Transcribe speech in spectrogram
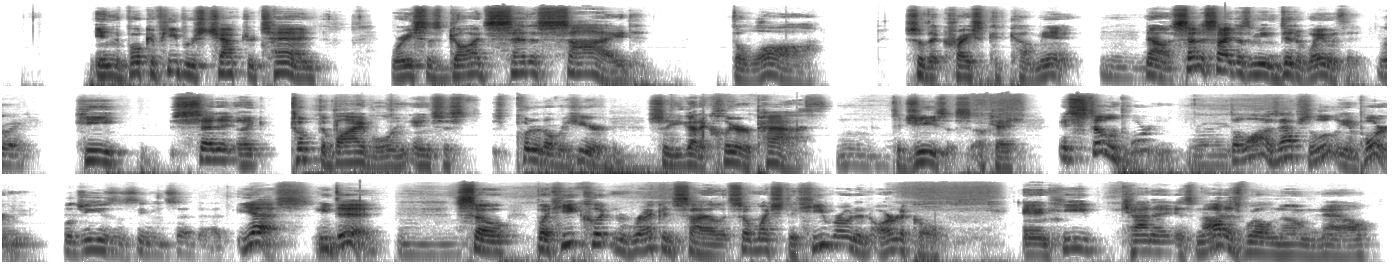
in the book of Hebrews, chapter 10, where he says, God set aside the law so that Christ could come in. Mm-hmm. Now, set aside doesn't mean did away with it. Right. He said it like took the Bible and, and just put it over here so you got a clearer path to Jesus. Okay. It's still important. Right. The law is absolutely important. Well, Jesus even said that. Yes, he mm-hmm. did. Mm-hmm. So, but he couldn't reconcile it so much that he wrote an article, and he kind of is not as well known now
